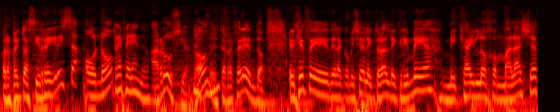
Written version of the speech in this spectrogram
con respecto a si regresa o no Referendo. a Rusia, ¿no? Este referendo. El jefe de la Comisión Electoral de Crimea, Mikhailo Malashev,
